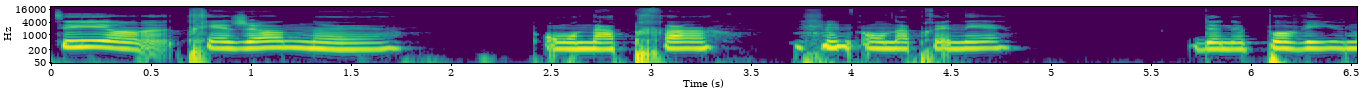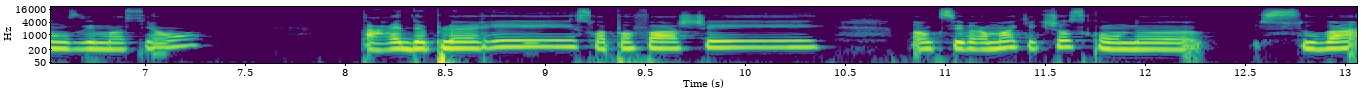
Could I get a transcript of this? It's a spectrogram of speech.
Tu sais, très jeune, euh, on apprend, on apprenait de ne pas vivre nos émotions. Arrête de pleurer, sois pas fâché. Donc c'est vraiment quelque chose qu'on a souvent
